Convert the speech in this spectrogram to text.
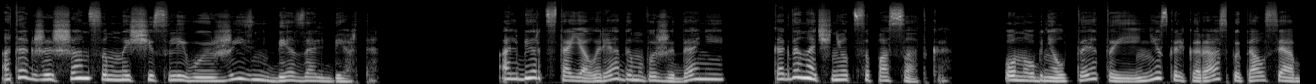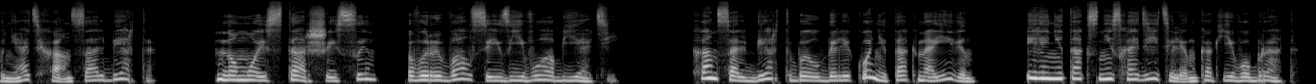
а также шансом на счастливую жизнь без Альберта. Альберт стоял рядом в ожидании, когда начнется посадка. Он обнял Тета и несколько раз пытался обнять Ханса Альберта. Но мой старший сын вырывался из его объятий. Ханс Альберт был далеко не так наивен или не так снисходителен, как его брат.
